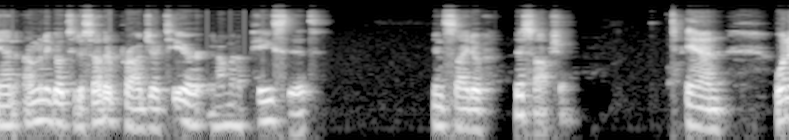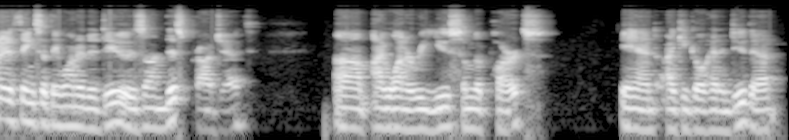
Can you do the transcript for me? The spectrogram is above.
and I'm going to go to this other project here and I'm going to paste it inside of this option. And one of the things that they wanted to do is on this project, um, I want to reuse some of the parts and I can go ahead and do that.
